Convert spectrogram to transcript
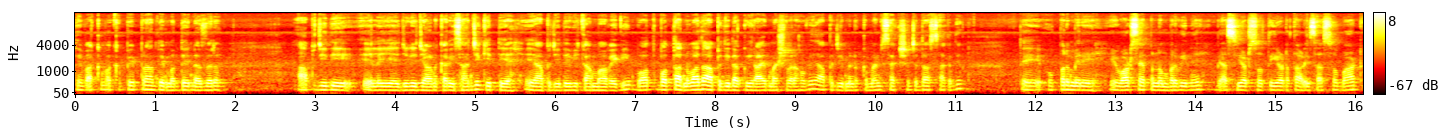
ਤੇ ਵੱਖ-ਵੱਖ ਪੇਪਰਾਂ ਦੇ ਮੱਦੇਨਜ਼ਰ ਆਪ ਜੀ ਦੀ ਇਹ ਲਈ ਇਹ ਜਿਹੜੀ ਜਾਣਕਾਰੀ ਸਾਂਝੀ ਕੀਤੀ ਹੈ, ਇਹ ਆਪ ਜੀ ਦੇ ਵੀ ਕੰਮ ਆਵੇਗੀ। ਬਹੁਤ ਬਹੁਤ ਧੰਨਵਾਦ। ਆਪ ਜੀ ਦਾ ਕੋਈ ਰਾਏ ਮਸ਼ਵਰਾ ਹੋਵੇ, ਆਪ ਜੀ ਮੈਨੂੰ ਕਮੈਂਟ ਸੈਕਸ਼ਨ 'ਚ ਦੱਸ ਸਕਦੇ ਹੋ। ਤੇ ਉੱਪਰ ਮੇਰੇ ਇਹ WhatsApp ਨੰਬਰ ਵੀ ਨੇ 8283348762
